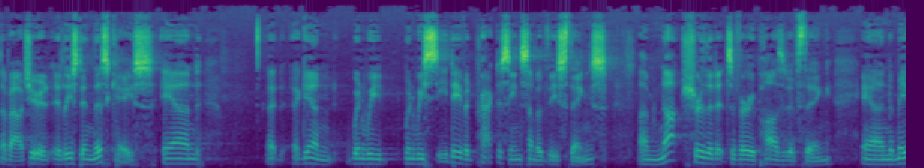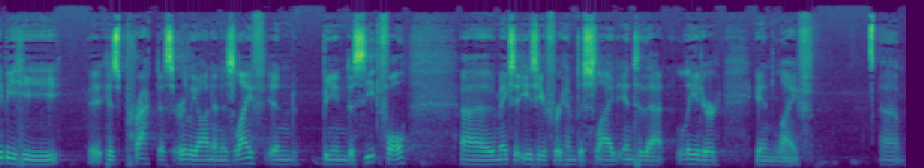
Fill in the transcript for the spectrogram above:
about you, at least in this case. And uh, again, when we when we see David practicing some of these things, I'm not sure that it's a very positive thing, and maybe he his practice early on in his life in being deceitful uh, makes it easier for him to slide into that later in life. Um,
